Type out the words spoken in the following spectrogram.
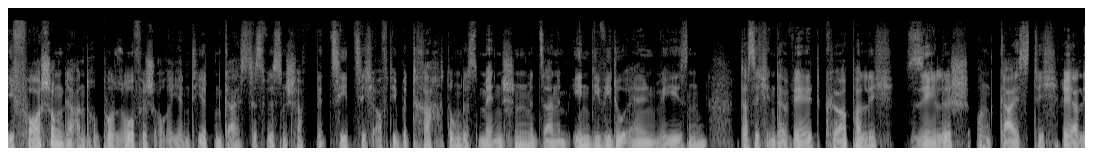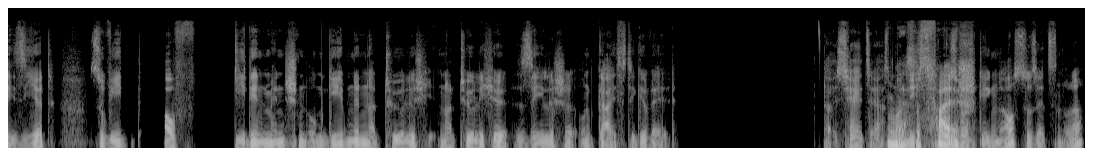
Die Forschung der anthroposophisch orientierten Geisteswissenschaft bezieht sich auf die Betrachtung des Menschen mit seinem individuellen Wesen, das sich in der Welt körperlich, seelisch und geistig realisiert, sowie auf die den Menschen umgebende natürlich, natürliche, seelische und geistige Welt. Da ist ja jetzt erstmal das nichts falsch. was gegen auszusetzen, oder?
